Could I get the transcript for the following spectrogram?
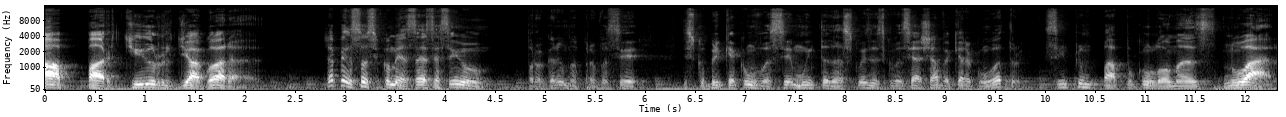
a partir de agora. Já pensou se começasse assim um programa para você descobrir que é com você muitas das coisas que você achava que era com outro? Sempre um papo com lomas no ar.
